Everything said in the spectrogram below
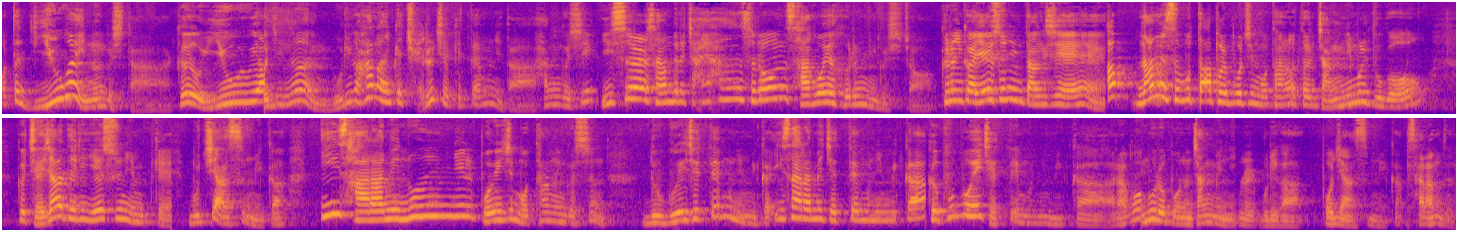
어떤 이유가 있는 것이다. 그 이유의 어디는 우리가 하나님께 죄를 지었기 때문이다 하는 것이 이스라엘 사람들의 자연스러운 사고의 흐름인 것이죠. 그러니까 예수님 당시에 앞 남에서부터 앞을 보지 못하는 어떤 장님을 두고 그 제자들이 예수님께 묻지 않습니까? 이 사람이 눈일 보이지 못하는 것은 누구의 죄 때문입니까? 이 사람의 죄 때문입니까? 그 부부의 죄 때문입니까? 라고 물어보는 장면을 우리가 보지 않습니까? 사람들은.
